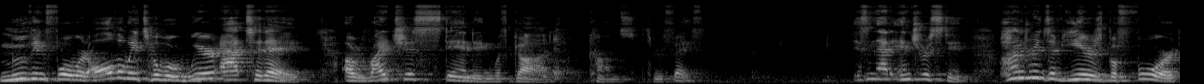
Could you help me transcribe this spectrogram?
moving forward all the way to where we're at today. A righteous standing with God comes through faith. Isn't that interesting? Hundreds of years before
